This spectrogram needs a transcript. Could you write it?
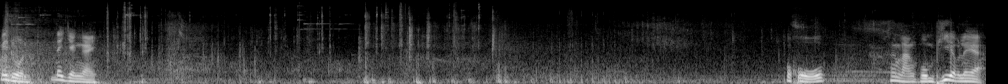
ม่โดน ได้ยังไง โอ้โห ข้างหลังผมเพียบเลยอะ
